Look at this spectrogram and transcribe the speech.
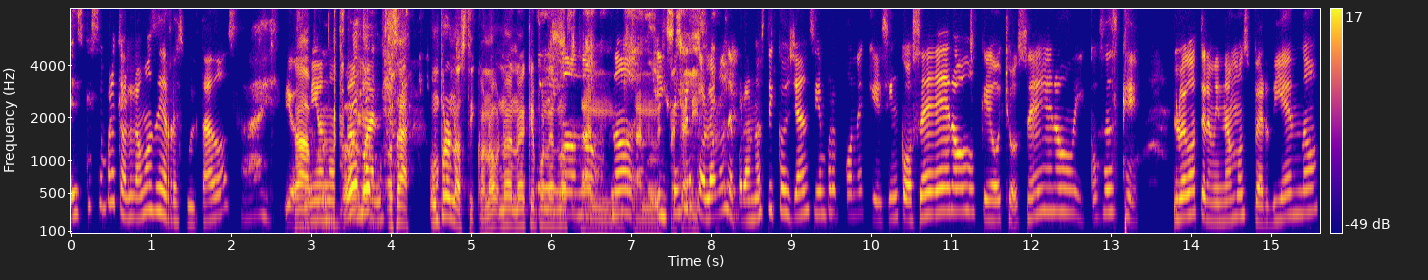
es que siempre que hablamos de resultados, ay, Dios Ah, mío, no, no, no, o sea, un pronóstico, ¿no? No, no hay que ponernos no, no, tan, no, tan y siempre que hablamos de pronósticos, Jan siempre pone que 5-0, que 8-0 y cosas que luego terminamos perdiendo.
